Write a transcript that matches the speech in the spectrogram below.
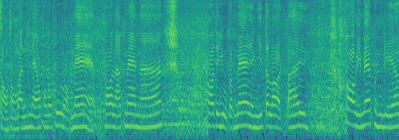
สองสามวันที่แล้วเขาก็พูดบอกแม่ พ่อรักแม่นะ พ่อจะอยู่กับแม่อย่างนี้ตลอดไป พ่อมีแม่คนเดียว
